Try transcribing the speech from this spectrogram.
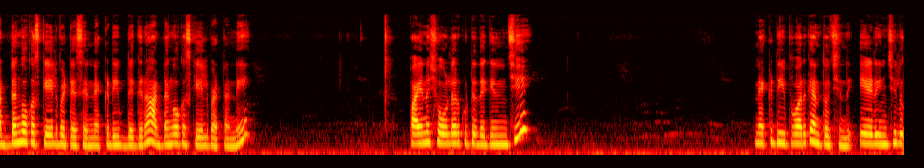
అడ్డంగా ఒక స్కేల్ పెట్టేసేయండి నెక్ డీప్ దగ్గర అడ్డంగా ఒక స్కేల్ పెట్టండి. పైన షోల్డర్ కుట్టు దగ్గర నుంచి నెక్ డీప్ వరకు ఎంత వచ్చింది ఏడు ఇంచులు.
